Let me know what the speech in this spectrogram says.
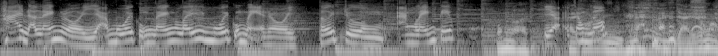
hai đã lén rồi dạ muối cũng lén lấy muối của mẹ rồi tới trường ăn lén tiếp. Đúng rồi. Dạ Thầy trong lớp. đang, đang dạy đúng không?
